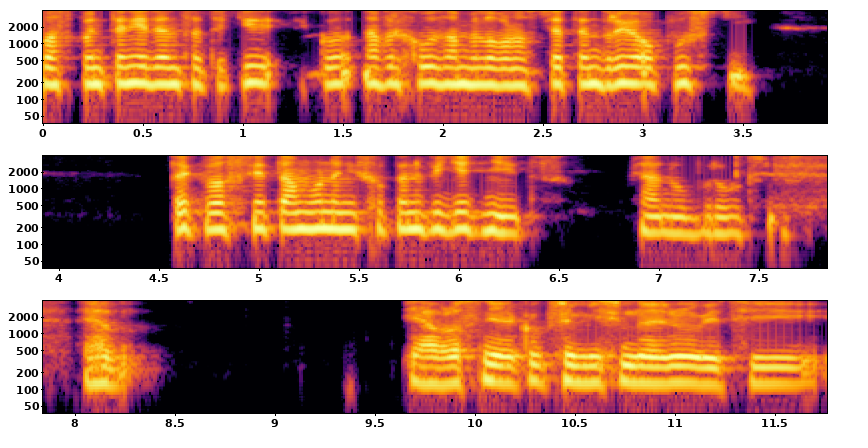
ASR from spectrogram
aspoň ten jeden se cítí jako na vrcholu zamilovanosti a ten druhý opustí. Tak vlastně tam on není schopen vidět nic, žádnou budoucnost. Já, já vlastně jako přemýšlím na jednu věcí,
